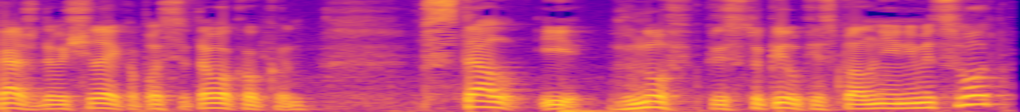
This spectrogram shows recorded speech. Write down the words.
каждого человека после того, как он встал и вновь приступил к исполнению мецвод,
